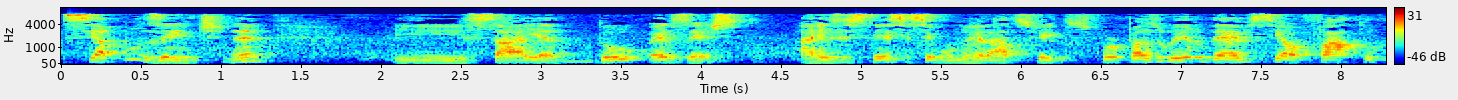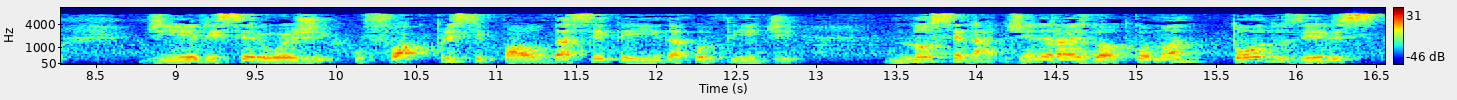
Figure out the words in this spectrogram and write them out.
se aposente né? e saia do Exército. A resistência, segundo relatos feitos por Pazuello, deve-se ao fato de ele ser hoje o foco principal da CPI da Covid no Senado. Generais do alto comando, todos eles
